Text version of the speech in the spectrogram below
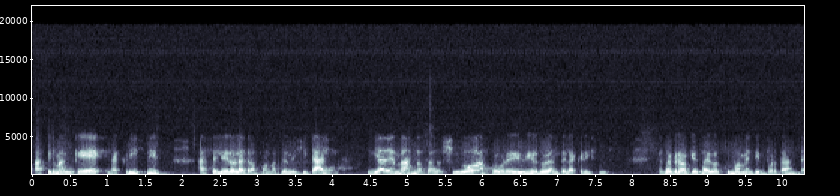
afirman que la crisis aceleró la transformación digital y además nos ayudó a sobrevivir durante la crisis. Eso creo que es algo sumamente importante.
